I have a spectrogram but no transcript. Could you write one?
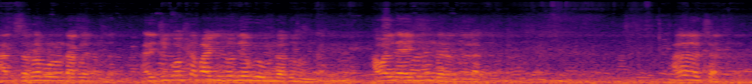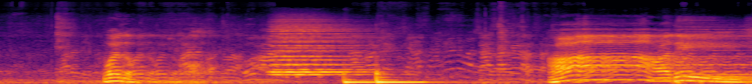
आज सगळं बोलून टाकलं तुमचं. आणि जी गोष्ट पाहिजे तो देव घेऊन जातो तुमचा. आम्हाला द्यायची पण गरज नाही लागत. आलं लक्षात? वळलो हा हा आदेश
